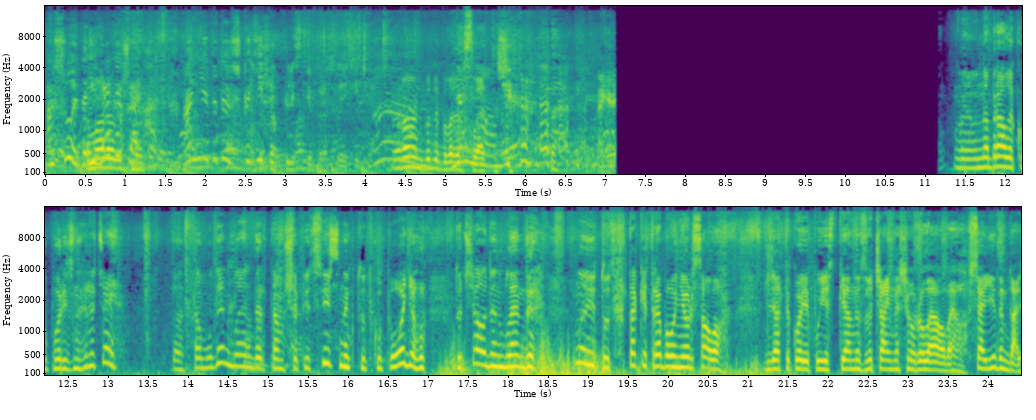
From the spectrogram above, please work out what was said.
А що, це Тамара ігра какая-то? А ні, це ж какие-то... Роман буде браслети. ще. Ми Набрали купу різних речей. Так, там один блендер, там ще підсвічник, тут купу одягу, тут ще один блендер. Ну і тут. Так і треба універсалу для такої поїздки, а не звичайне шевролеового. Все, їдемо далі.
